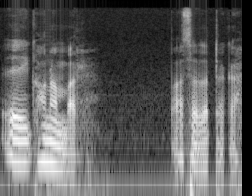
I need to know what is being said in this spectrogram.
এই ঘ নাম্বার পাঁচ হাজার টাকা।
